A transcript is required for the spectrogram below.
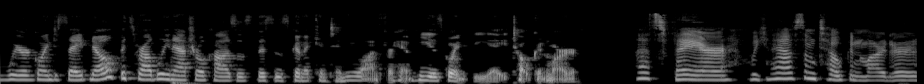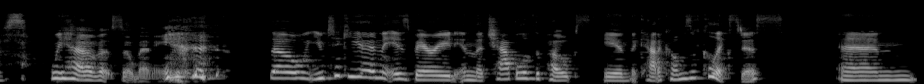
we're going to say nope, it's probably natural causes, this is going to continue on for him. He is going to be a token martyr. That's fair. We can have some token martyrs. We have so many. so Eutychian is buried in the Chapel of the Popes in the Catacombs of Calixtus. And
